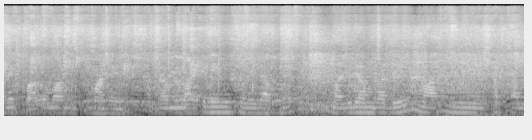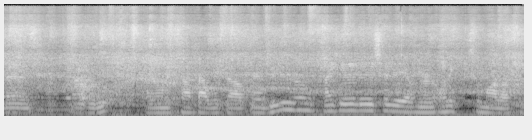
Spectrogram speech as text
অনেক ভালো মান মানে আমরা মার্কেটিং করি আপনার। মার্কেটে আমরা দিই ইয়ে করি। এবং ছাতা বোতা আপনার বিভিন্ন পাইকারি সাথে আপনার অনেক কিছু মাল আছে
